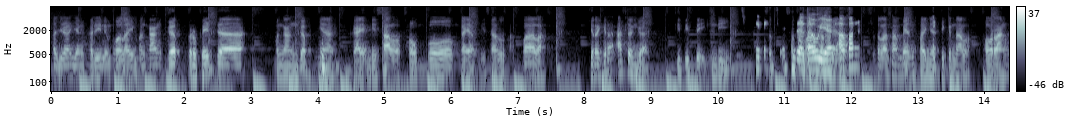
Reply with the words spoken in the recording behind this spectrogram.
panjenengan yang hari ini mulai menganggap berbeda menganggapnya kayak misal sombong kayak misal apalah kira-kira ada nggak di titik. Ini sudah tahu ya apa setelah sampean banyak dikenal orang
